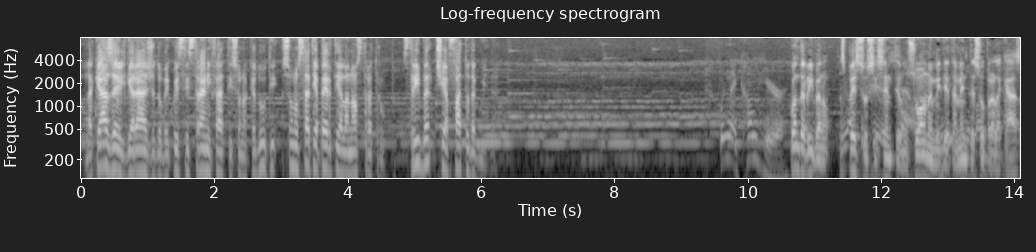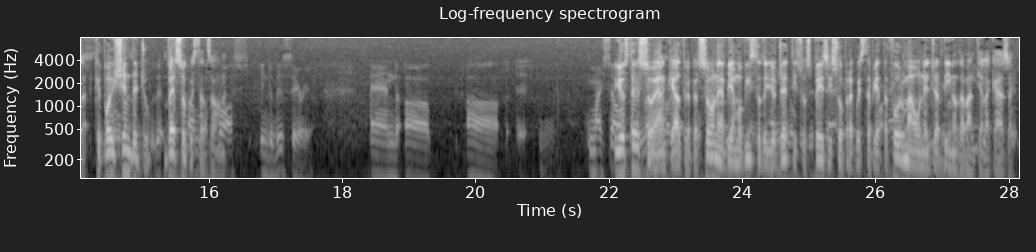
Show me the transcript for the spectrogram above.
La casa e il garage dove questi strani fatti sono accaduti sono stati aperti alla nostra troupe. Strieber ci ha fatto da guida. Quando arrivano, spesso si sente un suono immediatamente sopra la casa, che poi scende giù, verso questa zona. Io stesso e anche altre persone abbiamo visto degli oggetti sospesi sopra questa piattaforma o nel giardino davanti alla casa.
